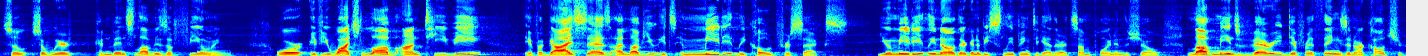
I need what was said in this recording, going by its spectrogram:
So, so we're convinced love is a feeling. Or if you watch love on TV, If a guy says, I love you, it's immediately code for sex. You immediately know they're going to be sleeping together at some point in the show. Love means very different things in our culture.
